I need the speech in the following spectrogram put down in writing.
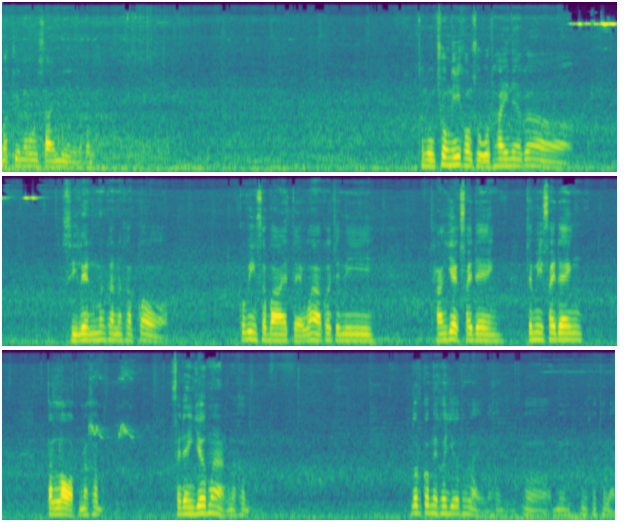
มากินทางซ้ายมือนะครับถนนช่วงนี้ของสุโขทัยเนี่ยก็สีเลนเหมือนกันนะครับ ก็ก็วิ่งสบายแต่ว่าก็จะมีทางแยกไฟแดง จะมีไฟแดงตลอดนะครับ ไฟแดงเยอะมากนะครับรถก็ไม่ค่อยเยอะเท่าไหร่นะครับก็ไม่ไม่ค่อยเท่าไหร่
